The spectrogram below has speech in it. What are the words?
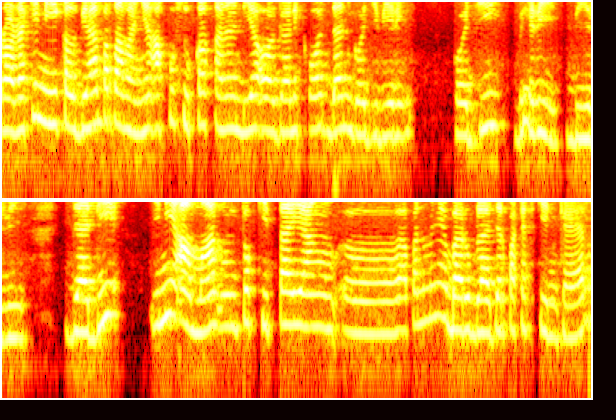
Produk ini kelebihan pertamanya aku suka karena dia organic oat dan goji biri goji berry biri jadi ini aman untuk kita yang eh, apa namanya baru belajar pakai skincare.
